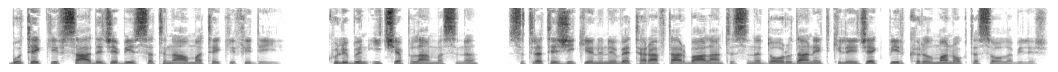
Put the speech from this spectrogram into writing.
bu teklif sadece bir satın alma teklifi değil. Kulübün iç yapılanmasını, stratejik yönünü ve taraftar bağlantısını doğrudan etkileyecek bir kırılma noktası olabilir.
